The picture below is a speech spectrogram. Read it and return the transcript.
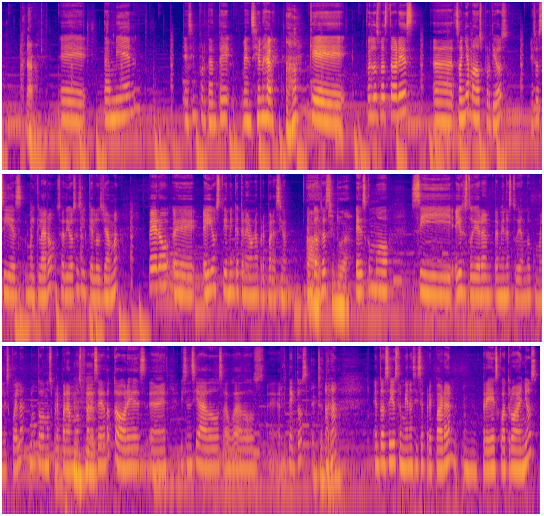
Claro. Eh, también es importante mencionar que pues los pastores ah, son llamados por Dios. Eso sí es muy claro. O sea, Dios es el que los llama. pero eh, ellos tienen que tener una preparación. Ah, Entonces, sin duda. es como si ellos estuvieran también estudiando como en la escuela, ¿no? Todos nos preparamos para ser doctores, eh, licenciados, abogados, eh, arquitectos. Etcétera. Ajá. Entonces ellos también así se preparan, mm, tres, cuatro años,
